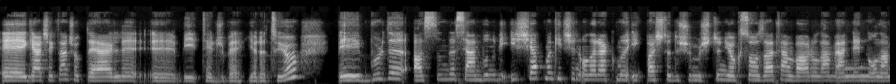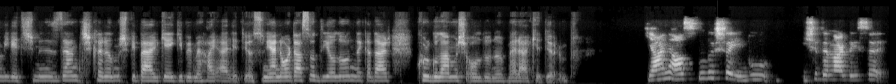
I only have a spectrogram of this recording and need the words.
e, gerçekten çok değerli e, bir tecrübe yaratıyor e, burada aslında sen bunu bir iş yapmak için olarak mı ilk başta düşünmüştün yoksa o zaten var olan ve annenle olan bir iletişiminizden çıkarılmış bir belge gibi mi hayal ediyorsun? Yani orada aslında diyaloğun ne kadar kurgulanmış olduğunu merak ediyorum. Yani aslında şey bu işi de neredeyse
